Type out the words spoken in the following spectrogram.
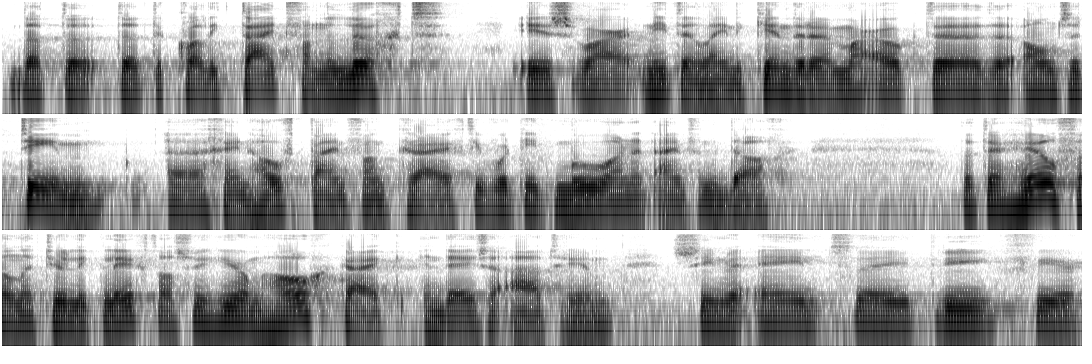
Dat de, dat de kwaliteit van de lucht is waar niet alleen de kinderen, maar ook de, de, onze team eh, geen hoofdpijn van krijgt. Die wordt niet moe aan het eind van de dag. Dat er heel veel natuurlijk licht. Als we hier omhoog kijken in deze atrium, zien we 1, 2, 3, 4,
